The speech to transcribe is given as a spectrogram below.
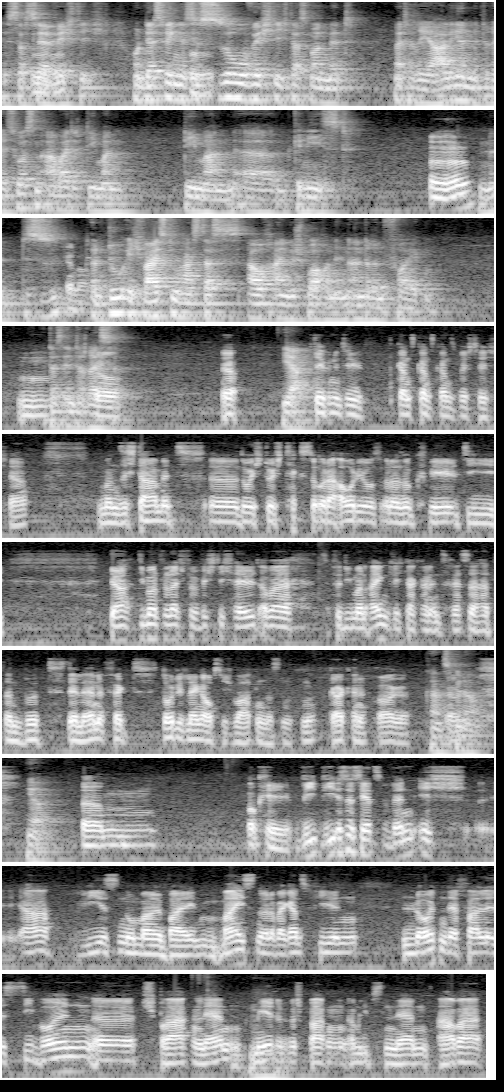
ist das sehr mhm. wichtig. Und deswegen ist mhm. es so wichtig, dass man mit Materialien, mit Ressourcen arbeitet, die man, die man äh, genießt. Mhm. Ne? Das, genau. Und du, ich weiß, du hast das auch angesprochen in anderen Folgen. Mhm. Das Interesse. Genau. Ja. Ja. Definitiv. Ganz, ganz, ganz wichtig, ja. Wenn man sich damit äh, durch, durch Texte oder Audios oder so quält, die, ja, die man vielleicht für wichtig hält, aber für die man eigentlich gar kein Interesse hat, dann wird der Lerneffekt deutlich länger auf sich warten lassen. Ne? Gar keine Frage. Ganz ja. genau, ja. Ähm, okay, wie, wie ist es jetzt, wenn ich, ja, wie es nun mal bei meisten oder bei ganz vielen Leuten der Fall ist, sie wollen äh, Sprachen lernen, mehrere Sprachen am liebsten lernen, aber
